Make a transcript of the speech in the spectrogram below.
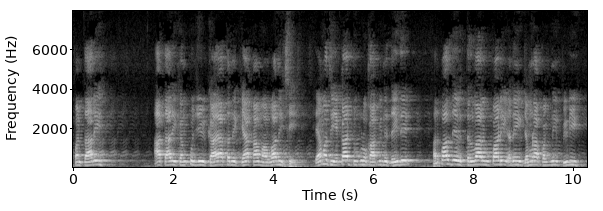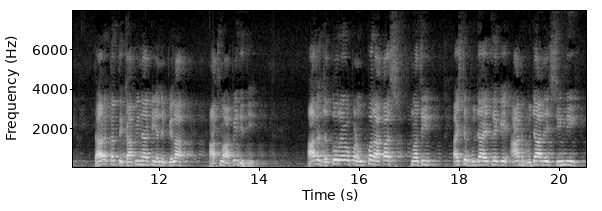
પણ તારી આ તારી કંકુ જેવી કાયા તને ક્યાં કામ આવવાની છે? તેમાંથી એકાદ ટુકડો કાપીને દઈ દે. હરપાલદેવ તલવાર ઉપાડી અને જમણા પગની પીડી ધાડ કરતી કાપી નાખી અને પેલા હાથમાં આપી દીધી. હાથ જતો રહ્યો પણ ઉપર આકાશમાંથી અષ્ટભુજા એટલે કે આઠ ભુજા અને સિંહની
